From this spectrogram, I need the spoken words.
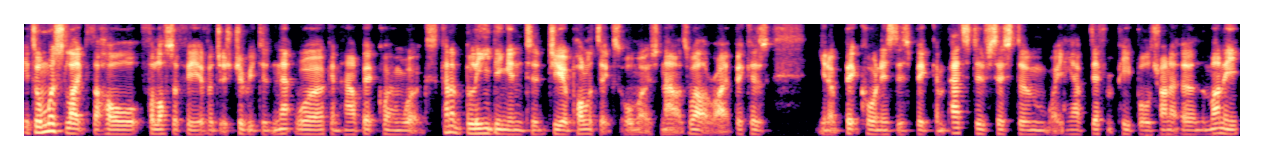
it's almost like the whole philosophy of a distributed network and how Bitcoin works, kind of bleeding into geopolitics almost now as well, right? Because you know bitcoin is this big competitive system where you have different people trying to earn the money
